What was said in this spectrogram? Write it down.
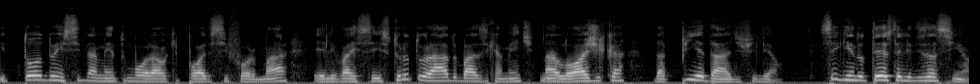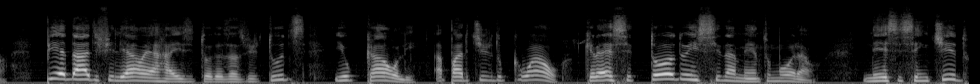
E todo o ensinamento moral que pode se formar ele vai ser estruturado basicamente na lógica da piedade filial. Seguindo o texto ele diz assim ó Piedade filial é a raiz de todas as virtudes e o caule, a partir do qual cresce todo o ensinamento moral. Nesse sentido,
